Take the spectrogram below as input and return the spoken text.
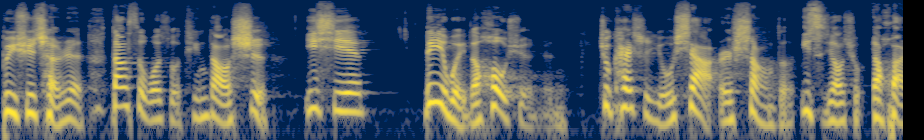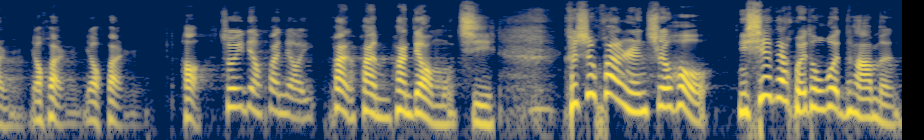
必须承认，当时我所听到是一些立委的候选人就开始由下而上的一直要求要换人，要换人，要换人。好，所以一定要换掉换换换掉母鸡。可是换人之后，你现在回头问他们。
